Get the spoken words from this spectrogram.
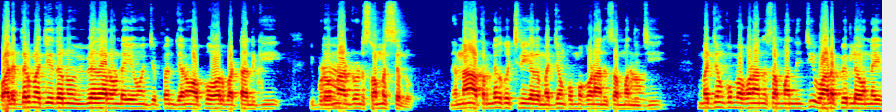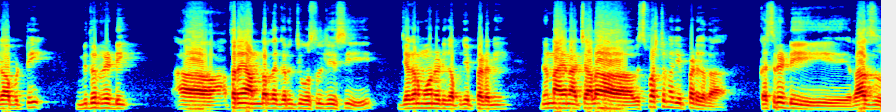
వాళ్ళిద్దరి మధ్య ఏదైనా విభేదాలు ఉన్నాయేమో అని చెప్పని జనం అపోహలు పట్టడానికి ఇప్పుడు ఉన్నటువంటి సమస్యలు. నిన్న అతని మీదకి వచ్చినాయి కదా మద్యం కుంభకోణానికి సంబంధించి. మద్యం కుంభకోణానికి సంబంధించి వాళ్ళ పేర్లే ఉన్నాయి కాబట్టి మిథున్ రెడ్డి అతనే అందరి దగ్గర నుంచి వసూలు చేసి జగన్మోహన్ రెడ్డికి అప్పచెప్పాడని. నిన్న ఆయన చాలా విస్పష్టంగా చెప్పాడు కదా కసిరెడ్డి రాజు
